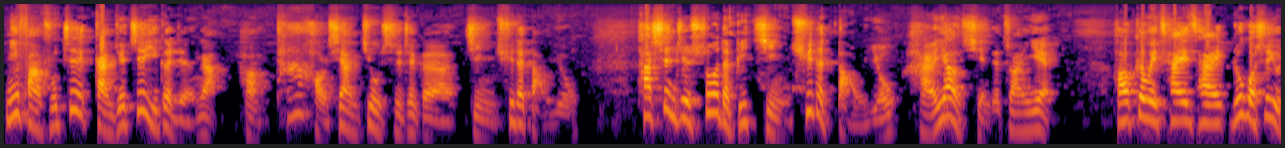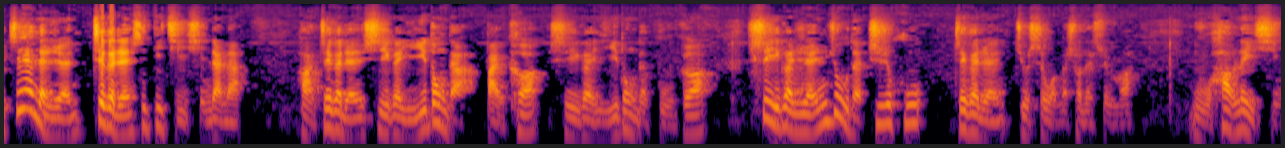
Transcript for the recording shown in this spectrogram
你仿佛这感觉这一个人啊，哈，他好像就是这个景区的导游，他甚至说的比景区的导游还要显得专业。好，各位猜一猜，如果是有这样的人，这个人是第几型的呢？好，这个人是一个移动的百科，是一个移动的谷歌，是一个人入的知乎。这个人就是我们说的什么五号类型。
